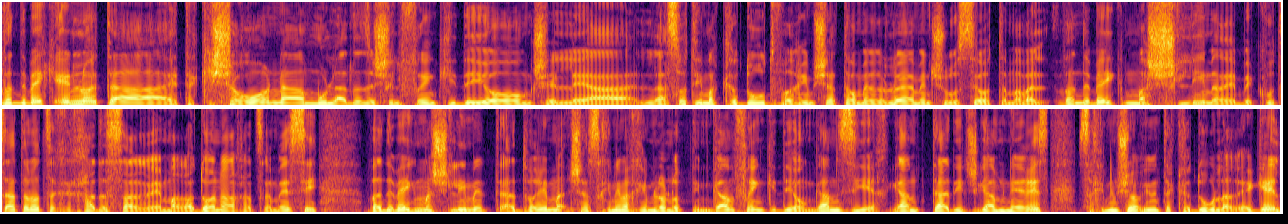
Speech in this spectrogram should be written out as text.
ון דה בייק אין לו את, הכישרון המולד הזה של פרנקי דה יונג, של אה, לעשות עם הכדור דברים שאתה אומר, לא יאמן שהוא עושה אותם, אבל ון דה בייק משלים, הרי בקבוצה אתה לא צריך 11 אה, מרדונה, 11 מסי, ון דה בייק משלים את הדברים שהשחקנים האחרים לא נותנים. גם פרנקי דה יונג, גם זייח, גם טאדיץ', גם נרס, שחקנים שאוהבים את הכדור לרגל.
